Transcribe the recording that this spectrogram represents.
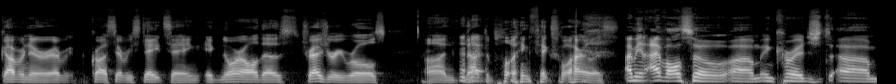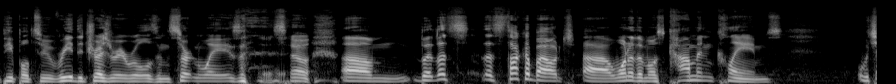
governor every, across every state saying, ignore all those treasury rules on not deploying fixed wireless. I mean, I've also um, encouraged um, people to read the Treasury rules in certain ways. so, um, but let's let's talk about uh, one of the most common claims, which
